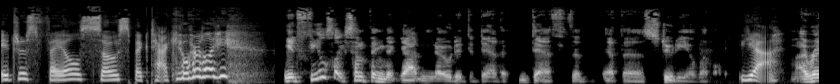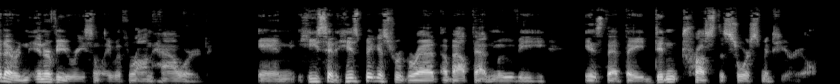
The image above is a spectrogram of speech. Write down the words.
it just fails so spectacularly. It feels like something that got noted to death, death at the studio level. Yeah. I read an interview recently with Ron Howard, and he said his biggest regret about that movie is that they didn't trust the source material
